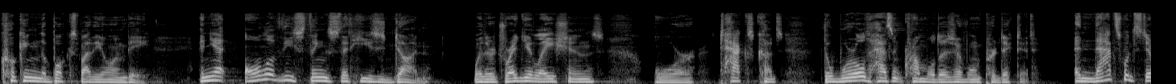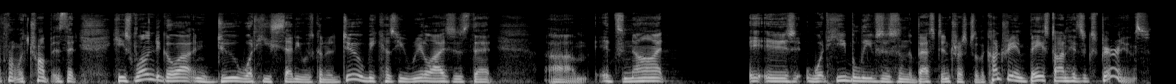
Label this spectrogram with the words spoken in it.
cooking the books by the OMB. And yet, all of these things that he's done, whether it's regulations or tax cuts, the world hasn't crumbled as everyone predicted. And that's what's different with Trump is that he's willing to go out and do what he said he was going to do because he realizes that um, it's not it is what he believes is in the best interest of the country and based on his experience.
